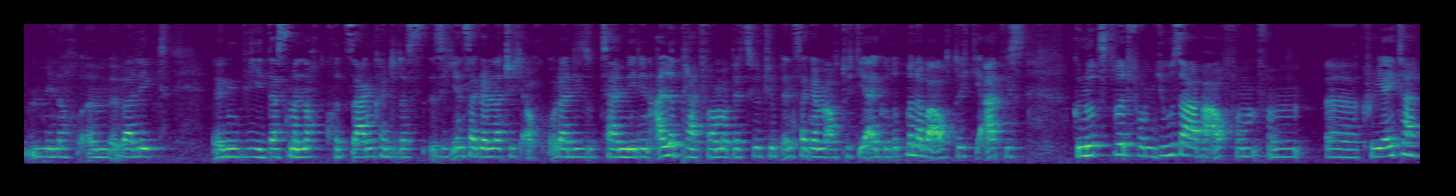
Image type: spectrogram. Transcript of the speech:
mir noch ähm, überlegt, irgendwie, dass man noch kurz sagen könnte, dass sich Instagram natürlich auch oder die sozialen Medien, alle Plattformen, ob jetzt YouTube, Instagram, auch durch die Algorithmen, aber auch durch die Art, wie es genutzt wird vom User, aber auch vom, vom äh, Creator.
